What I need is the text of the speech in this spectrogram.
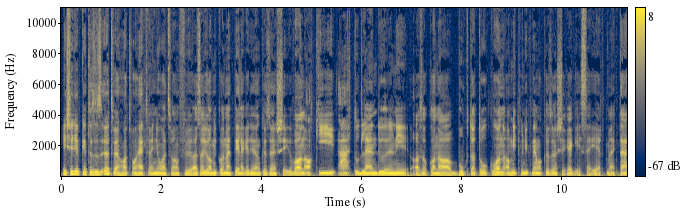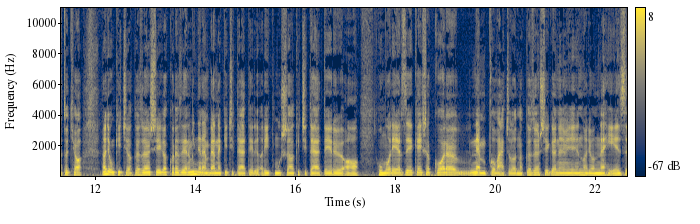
és egyébként ez az 50-60-70-80 fő az a jó, amikor már tényleg egy olyan közönség van, aki át tud lendülni azokon a buktatókon, amit mondjuk nem a közönség egészen ért meg. Tehát, hogyha nagyon kicsi a közönség, akkor azért minden embernek kicsit eltérő a ritmusa, kicsit eltérő a humorérzéke, és akkor nem kovácsolódnak közönségen, hanem nagyon nehéz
